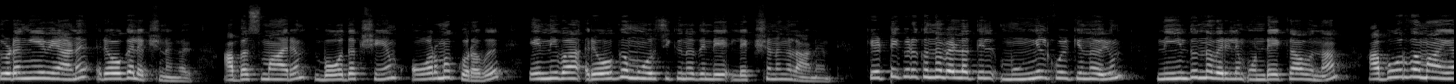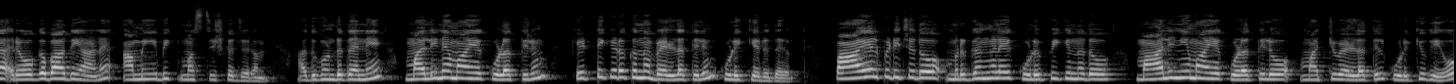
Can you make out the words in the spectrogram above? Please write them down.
തുടങ്ങിയവയാണ് രോഗലക്ഷണങ്ങൾ. അപസ്മാരം ബോധക്ഷയം ഓർമ്മക്കുറവ് എന്നിവ രോഗം മൂർച്ഛിക്കുന്നതിന്റെ ലക്ഷണങ്ങളാണ്. കെട്ടിക്കിടക്കുന്ന വെള്ളത്തിൽ മുങ്ങിൽ കുളിക്കുന്നവരും നീന്തുന്നവരിലും ഉണ്ടേക്കാവുന്ന അപൂർവമായ രോഗബാധയാണ് അമീബിക് മസ്തിഷ്ക ജ്വരം. അതുകൊണ്ട് തന്നെ മലിനമായ കുളത്തിലും കെട്ടിക്കിടക്കുന്ന വെള്ളത്തിലും കുളിക്കരുത്. പായൽ പിടിച്ചതോ മൃഗങ്ങളെ കുളിപ്പിക്കുന്നതോ മാലിന്യമായ കുളത്തിലോ മറ്റു വെള്ളത്തിൽ കുളിക്കുകയോ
